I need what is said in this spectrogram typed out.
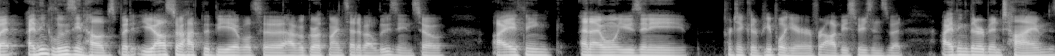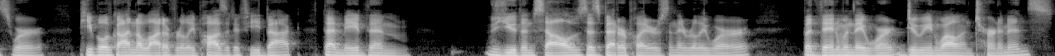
But I think losing helps, but you also have to be able to have a growth mindset about losing. So I think, and I won't use any particular people here for obvious reasons, but I think there have been times where people have gotten a lot of really positive feedback that made them view themselves as better players than they really were. But then when they weren't doing well in tournaments,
